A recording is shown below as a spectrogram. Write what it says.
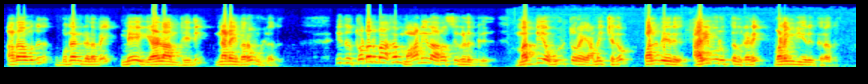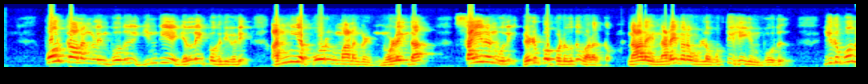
அதாவது புதன்கிழமை மே ஏழாம் தேதி நடைபெற உள்ளது. இது தொடர்பாக மாநில அரசுகளுக்கு மத்திய உள்துறை அமைச்சகம் பல்வேறு அறிவுறுத்தல்களை வழங்கியிருக்கிறது. போர்க்காலங்களின் போது இந்திய எல்லை பகுதிகளில் அந்நிய போர் விமானங்கள் நுழைந்தால் சைரன் ஒலி எழுப்பப்படுவது வழக்கம். நாளை நடைபெற உள்ள ஒத்திகையின் போது இது போல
